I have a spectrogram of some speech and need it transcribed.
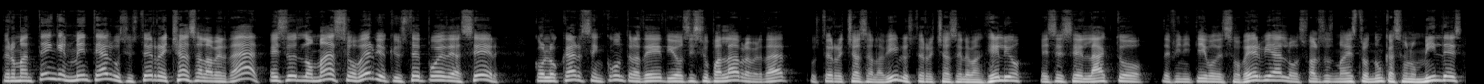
pero mantenga en mente algo si usted rechaza la verdad. Eso es lo más soberbio que usted puede hacer, colocarse en contra de Dios y su palabra, ¿verdad? Usted rechaza la Biblia, usted rechaza el Evangelio. Ese es el acto definitivo de soberbia. Los falsos maestros nunca son humildes.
